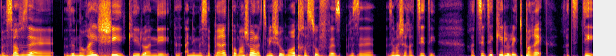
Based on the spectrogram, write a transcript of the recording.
בסוף זה, זה נורא אישי, כאילו, אני, אני מספרת פה משהו על עצמי שהוא מאוד חשוף, וזה, וזה זה מה שרציתי. רציתי כאילו להתפרק, רציתי,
